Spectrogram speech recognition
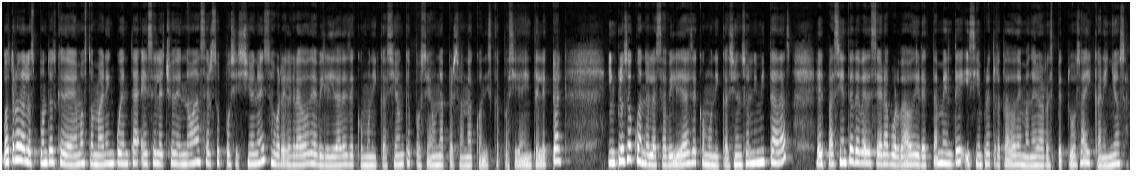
Otro de los puntos que debemos tomar en cuenta es el hecho de no hacer suposiciones sobre el grado de habilidades de comunicación que posee una persona con discapacidad intelectual. Incluso cuando las habilidades de comunicación son limitadas, el paciente debe de ser abordado directamente y siempre tratado de manera respetuosa y cariñosa.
